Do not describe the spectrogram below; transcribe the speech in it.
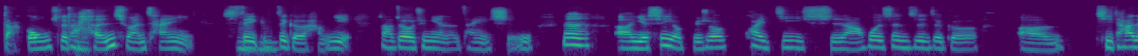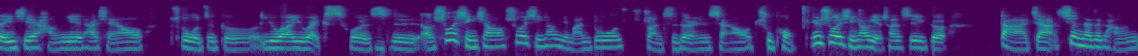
打工，所以他很喜欢餐饮这个这个行业，所以他最后去念了餐饮食物。那呃也是有，比如说会计师啊，或者甚至这个呃其他的一些行业，他想要做这个 UI UX 或者是呃数位行销，数位行销也蛮多转职的人想要触碰，因为数位行销也算是一个。大家现在这个行，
